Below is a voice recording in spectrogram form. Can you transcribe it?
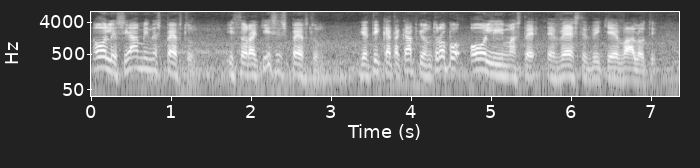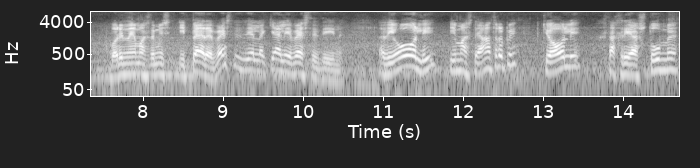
όλες οι άμυνες πέφτουν, οι θωρακίσεις πέφτουν, γιατί κατά κάποιον τρόπο όλοι είμαστε ευαίσθητοι και ευάλωτοι. Μπορεί να είμαστε εμείς υπερευαίσθητοι, αλλά και άλλοι ευαίσθητοι είναι. Δηλαδή όλοι είμαστε άνθρωποι και όλοι θα χρειαστούμε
